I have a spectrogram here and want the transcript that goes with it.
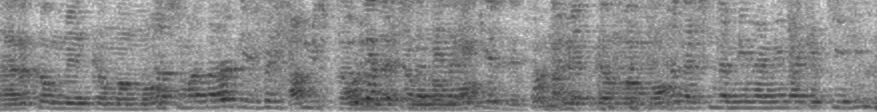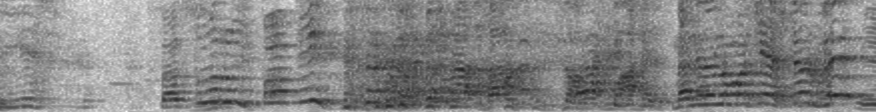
aaaasnamenainakkey ny iyaoro papinanenanao makezitra ely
